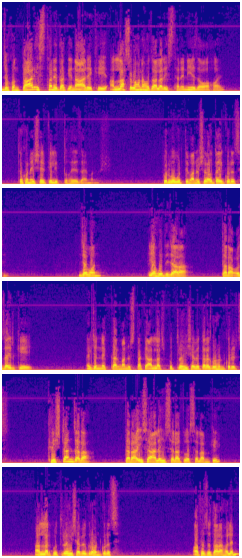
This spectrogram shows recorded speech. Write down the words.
যখন তার স্থানে তাকে না রেখে আল্লাহ সুবাহ স্থানে নিয়ে যাওয়া হয় তখন এই শেরকে লিপ্ত হয়ে যায় মানুষ। পূর্ববর্তী মানুষেরাও তাই করেছে। যেমন ইয়াহুদি যারা, তারা অজাইরকে একজন নেককার মানুষ, তাকে আল্লাহর পুত্র হিসেবে তারা গ্রহণ করেছে। খ্রিস্টান যারা, তারা ঈসা আলহ সালাতামকে আল্লাহর পুত্র হিসাবে গ্রহণ করেছে। অথচ তারা হলেন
